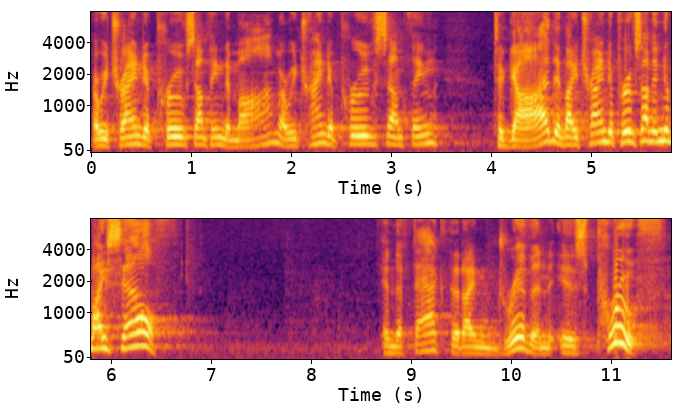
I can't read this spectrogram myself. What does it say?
Are we trying to prove something to mom? Are we trying to prove something to God? Am I trying to prove something to myself? And the fact that I'm driven is proof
